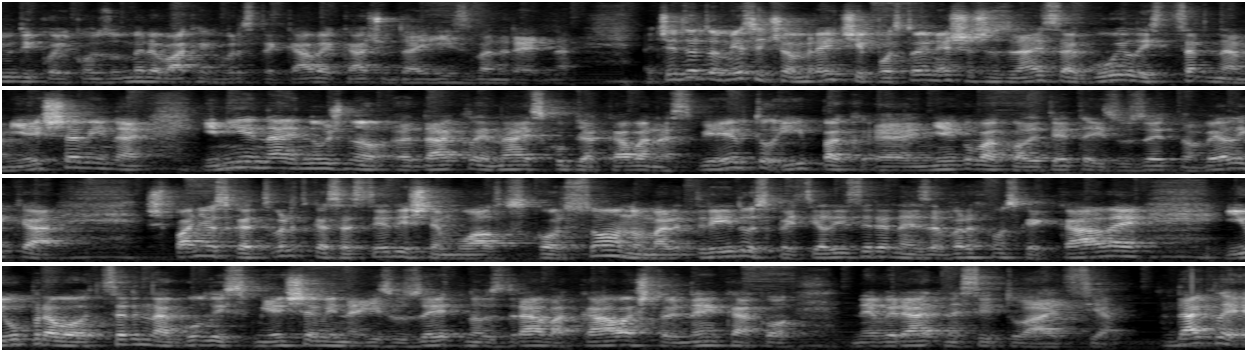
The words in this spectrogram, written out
ljudi koji konzumiraju ovakve vrste kave kažu da je izvanredna. Na četvrtom mjesecu ću vam reći, postoji nešto što se naziva guilis crna mješavina i nije najnužno, dakle, najskuplja kava na svijetu, ipak E, njegova kvaliteta izuzetno velika. Španjolska tvrtka sa sjedištem u Alcorsonu, Madridu, specijalizirana je za vrhunske kave i upravo crna gulis mješavina izuzetno zdrava kava, što je nekako nevjerojatna situacija. Dakle,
